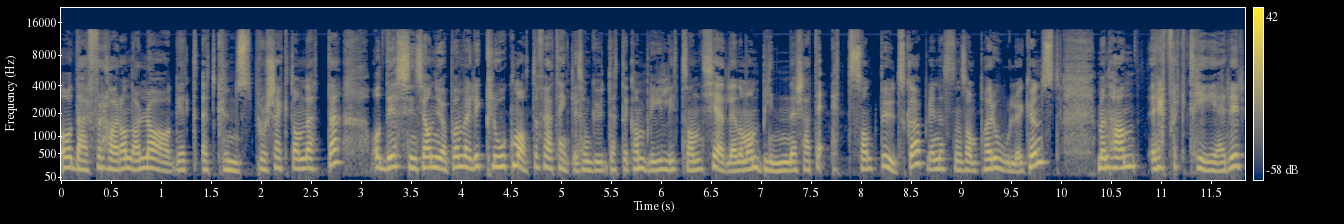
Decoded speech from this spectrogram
og derfor har han da laget et kunstprosjekt om dette. Og det syns jeg han gjør på en veldig klok måte, for jeg tenker liksom gud, dette kan bli litt sånn kjedelig når man binder seg til ett sånt budskap. blir nesten sånn parolekunst. Men han reflekterer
